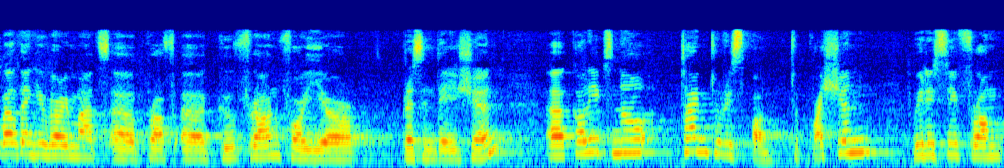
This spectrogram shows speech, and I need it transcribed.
Well, thank you very much, uh, Prof. Uh, Gufron, for your presentation. Uh, colleagues, now time to respond to question we received from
